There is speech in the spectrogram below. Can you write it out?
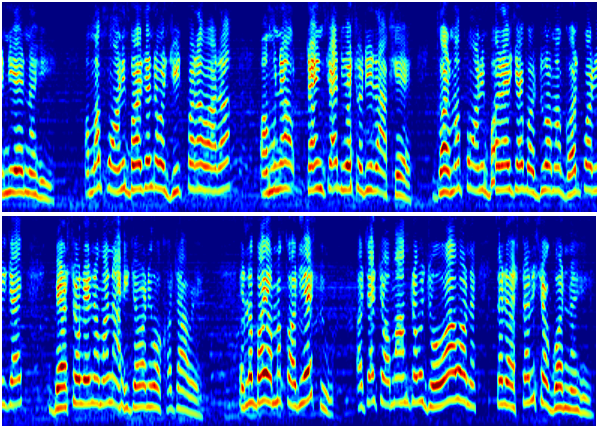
એ નહીં. અમારે પાણી ભરાય છે ને તમે જીત પડાવાળા અમને ત્રણ, ચાર દિવસ સુધી રાખે. ઘરમાં પાણી ભરાઈ જાય, બધું અમારે ઘર પડી જાય. ભેંસો લઈને અમારે નાહી જવાની વખત આવે. એટલે ભાઈ, અમે કરીએ શું? અત્યારે ચોમાસામાં તમે જોવા આવો ને, તો રસ્તાની સગવડ નહીં.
